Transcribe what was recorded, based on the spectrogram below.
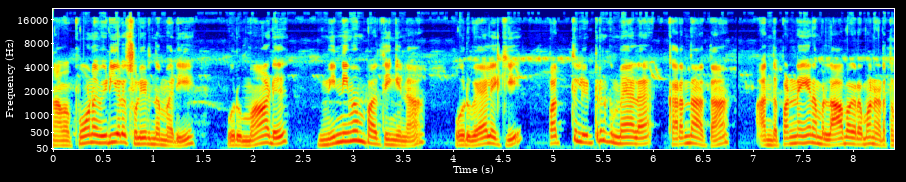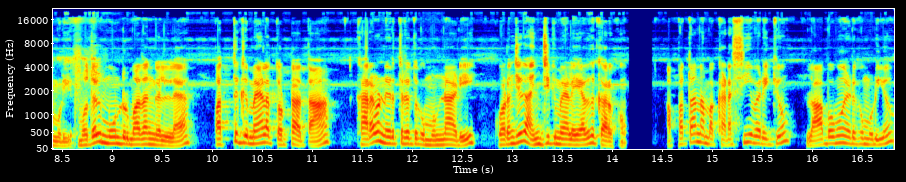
நாம் போன வீடியோவில் சொல்லியிருந்த மாதிரி ஒரு மாடு மினிமம் பார்த்தீங்கன்னா ஒரு வேலைக்கு பத்து லிட்டருக்கு மேலே கறந்தால் தான் அந்த பண்ணையை நம்ம லாபகரமாக நடத்த முடியும். முதல் மூன்று மாதங்களில் பத்துக்கு மேலே தொட்டால் தான் கறவை நிறுத்துறதுக்கு முன்னாடி குறைஞ்சது அஞ்சுக்கு மேலேயாவது கறக்கும். அப்போ தான் நம்ம கடைசி வரைக்கும் லாபமும் எடுக்க முடியும்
